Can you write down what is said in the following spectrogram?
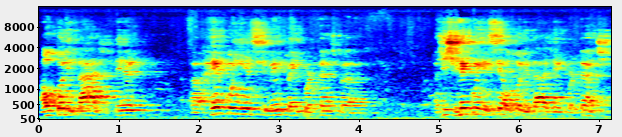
a autoridade, ter uh, reconhecimento é importante para a gente reconhecer a autoridade é importante?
